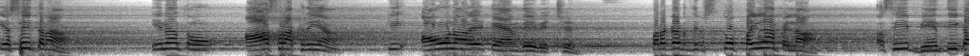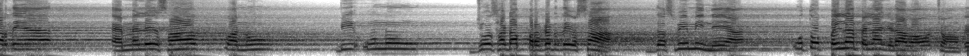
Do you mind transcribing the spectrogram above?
ਇਸੇ ਤਰ੍ਹਾਂ ਇਹਨਾਂ ਤੋਂ ਆਸ ਰੱਖਦੇ ਹਾਂ ਕਿ ਆਉਣ ਵਾਲੇ ਟਾਈਮ ਦੇ ਵਿੱਚ ਪ੍ਰਗਟ ਦਿਵਸ ਤੋਂ ਪਹਿਲਾਂ ਪਹਿਲਾਂ ਅਸੀਂ ਬੇਨਤੀ ਕਰਦੇ ਹਾਂ ਐਮਐਲਏ ਸਾਹਿਬ ਤੁਹਾਨੂੰ ਵੀ ਉਹਨੂੰ ਜੋ ਸਾਡਾ ਪ੍ਰਗਟ ਦਿਵਸ ਆ 10ਵੇਂ ਮਹੀਨੇ ਆ, ਉਹ ਤੋਂ ਪਹਿਲਾਂ ਪਹਿਲਾਂ ਜਿਹੜਾ ਵਾ ਉਹ ਚੌਂਕ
